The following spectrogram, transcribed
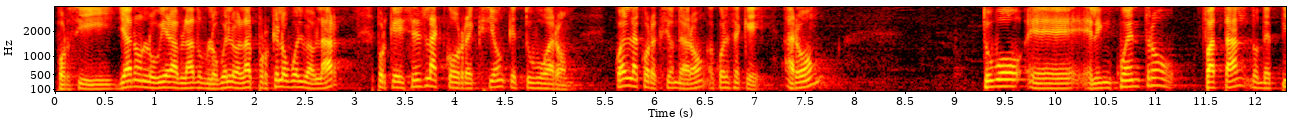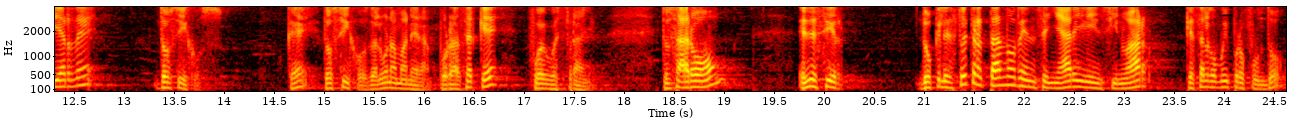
por si ya no lo hubiera hablado, lo vuelve a hablar. ¿Por qué lo vuelve a hablar? Porque esa es la corrección que tuvo Aarón. ¿Cuál es la corrección de Aarón? Acuérdense que Aarón tuvo eh, el encuentro fatal donde pierde dos hijos. ¿Ok? Dos hijos, de alguna manera. ¿Por hacer qué? Fuego extraño. Entonces Aarón, es decir, lo que les estoy tratando de enseñar y de insinuar, que es algo muy profundo,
